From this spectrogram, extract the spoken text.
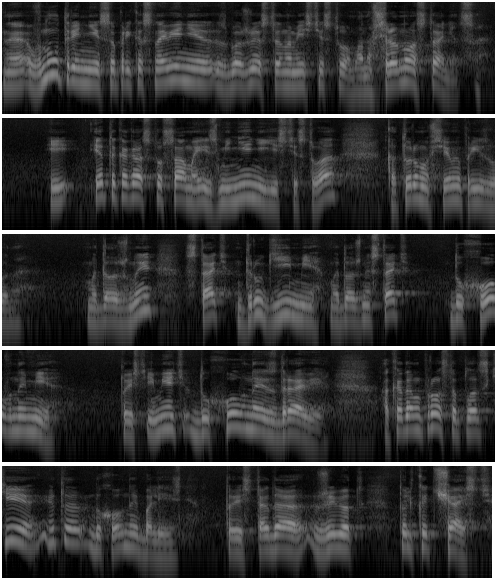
э, внутреннее соприкосновение с божественным естеством. Оно все равно останется. И это как раз то самое изменение естества, к которому все мы призваны. Мы должны стать другими, мы должны стать духовными, то есть иметь духовное здравие. А когда мы просто плотские, это духовная болезнь. То есть тогда живет только часть,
